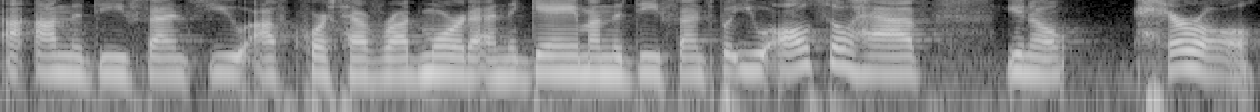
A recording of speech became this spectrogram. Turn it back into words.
uh, on the defense. You, of course, have Rod Morta and the game on the defense, but you also have, you know, Harrell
